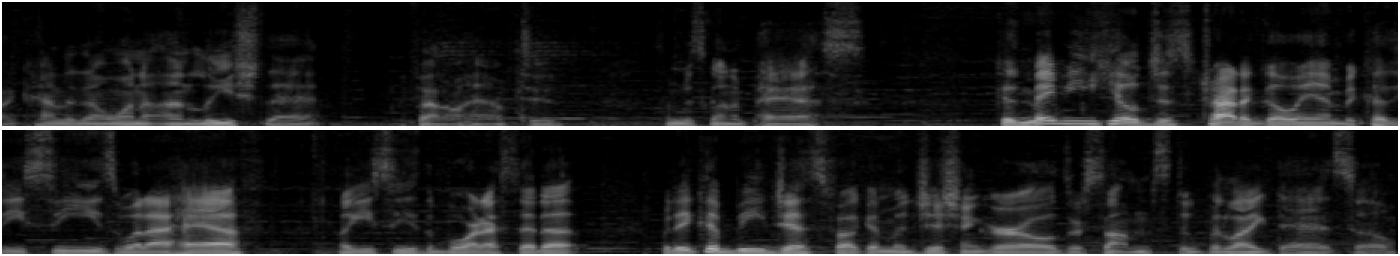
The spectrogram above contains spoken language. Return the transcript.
I kind of don't want to unleash that if I don't have to. So I'm just gonna pass. Cause maybe he'll just try to go in because he sees what I have. Like he sees the board I set up. But it could be just fucking magician girls or something stupid like that. So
